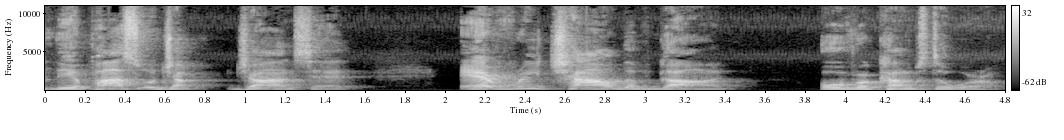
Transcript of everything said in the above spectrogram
The Apostle John said, Every child of God overcomes the world.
